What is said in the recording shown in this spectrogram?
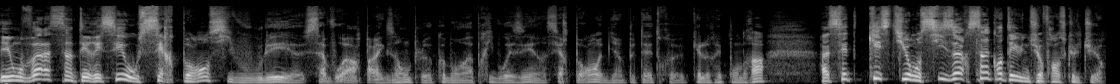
Et on va s'intéresser aux serpents, si vous voulez euh, savoir, par exemple, comment apprivoiser un serpent, eh bien peut-être euh, qu'elle répondra à cette question. 6h51 sur France Culture.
